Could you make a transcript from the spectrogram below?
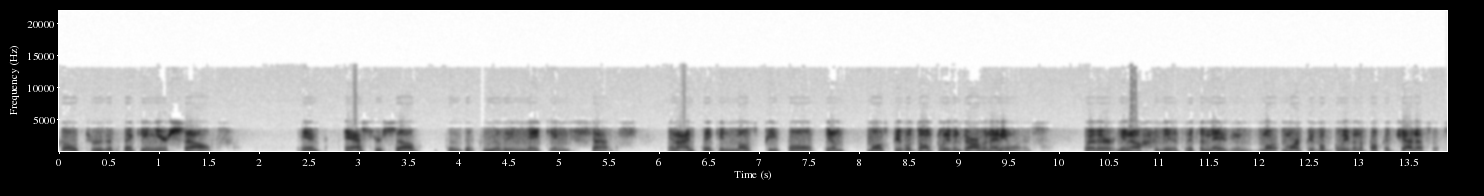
go through the thinking yourself and ask yourself, does it really make any sense? And I'm thinking most people, you know, most people don't believe in Darwin anyways. Whether you know, I mean, it's, it's amazing. More more people believe in the Book of Genesis.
